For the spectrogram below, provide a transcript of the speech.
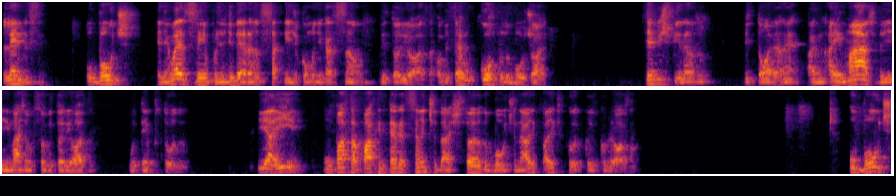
Lembre-se, o Bolt ele é um exemplo de liderança e de comunicação vitoriosa. Observe o corpo do Bolt, olha. Sempre inspirando vitória, né? A, a imagem dele, a imagem de uma pessoa vitoriosa o tempo todo. E aí, um passo a passo interessante da história do Bolt, né? Olha, olha que coisa curiosa. O Bolt,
